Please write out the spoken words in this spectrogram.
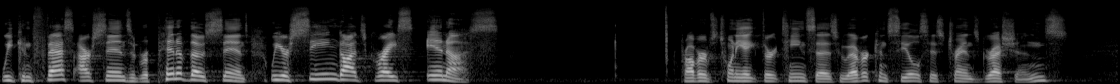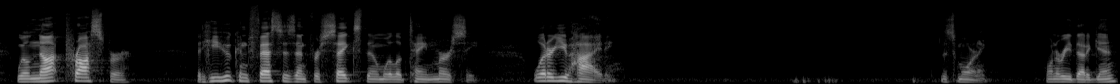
we confess our sins and repent of those sins, we are seeing God's grace in us. Proverbs 28 13 says, Whoever conceals his transgressions will not prosper, but he who confesses and forsakes them will obtain mercy. What are you hiding this morning? I want to read that again.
